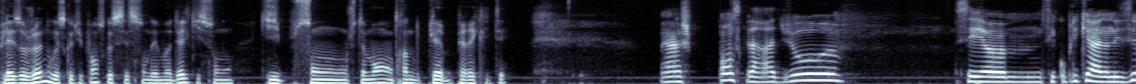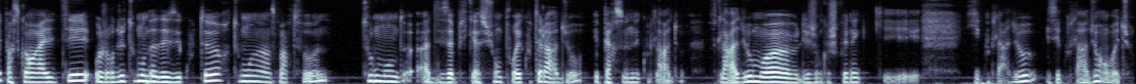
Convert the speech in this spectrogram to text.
plaisent aux jeunes ou est-ce que tu penses que ce sont des modèles qui sont, qui sont justement en train de péricliter? Ben, Je pense que la radio, c'est euh, c'est compliqué à analyser parce qu'en réalité, aujourd'hui, tout le monde a des écouteurs, tout le monde a un smartphone, tout le monde a des applications pour écouter la radio et personne n'écoute la radio. La radio, moi, les gens que je connais qui, écoutent la radio, ils écoutent la radio en voiture.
